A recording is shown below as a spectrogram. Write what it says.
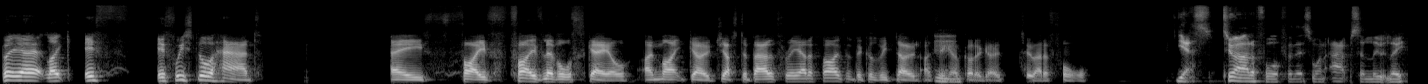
but yeah, like if if we still had a five five level scale, I might go just about a three out of five. But because we don't, I think Mm. I've got to go two out of four. Yes, two out of four for this one. Absolutely.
